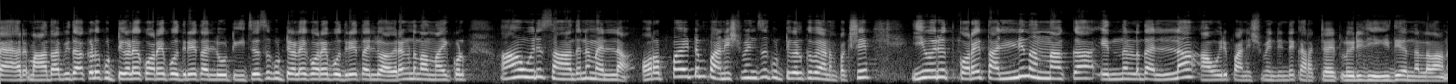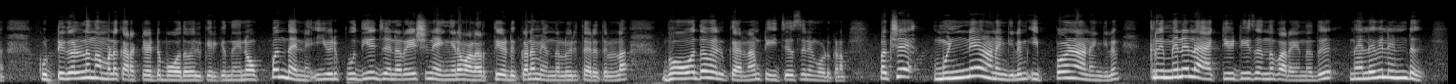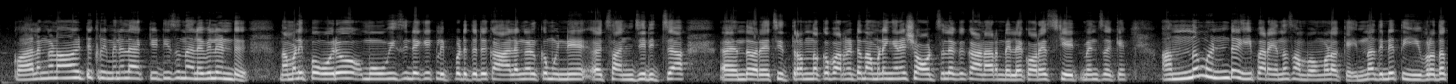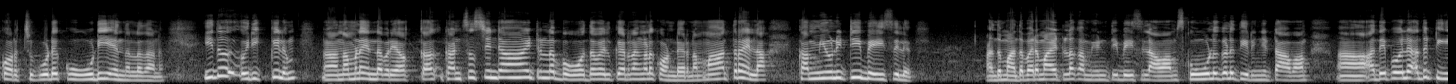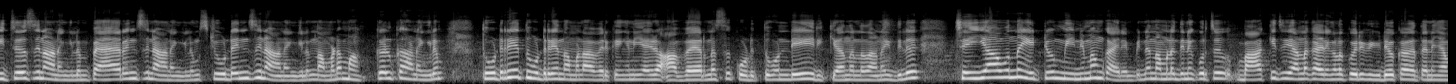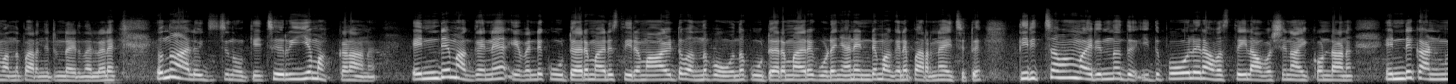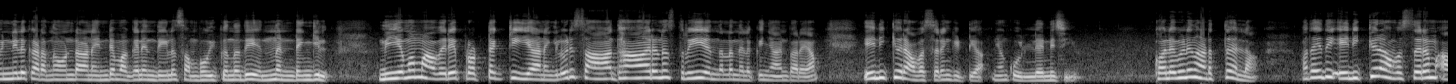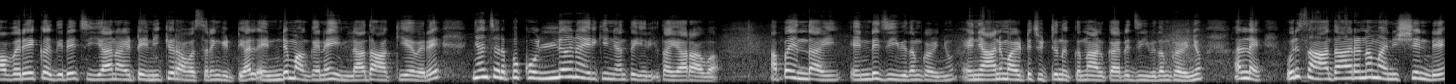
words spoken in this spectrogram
പാര മാതാപിതാക്കൾ കുട്ടികളെ കുറേ പൊതിരെ തല്ലു ടീച്ചേഴ്സ് കുട്ടികളെ കുറേ പൊതിരെ തല്ലു അവരങ്ങോട്ട് നന്നായിക്കോളും. ആ ഒരു സാധനമല്ല. ഉറപ്പായിട്ടും പണിഷ്മെന്റ്സ് കുട്ടികൾക്ക് വേണം. പക്ഷേ ഈ ഒരു കുറേ തല്ലി നന്നാക്കുക എന്നുള്ളതല്ല ആ ഒരു പണിഷ്മെന്റിന്റെ കറക്റ്റായിട്ടുള്ള ഒരു രീതി എന്നുള്ളതാണ്. കുട്ടികളിൽ നമ്മൾ കറക്റ്റായിട്ട് ബോധവൽക്കരിക്കുന്നതിനൊപ്പം തന്നെ ഈ ഒരു പുതിയ ജനറേഷൻ എങ്ങനെ വളർത്തിയെടുക്കണം എന്നുള്ളൊരു തരത്തിലുള്ള ബോധവൽക്കരണം ടീച്ചേഴ്സിനും കൊടുക്കണം. പക്ഷേ മുന്നേ ആണെങ്കിലും ഇപ്പോഴാണെങ്കിലും ക്രിമിനൽ ആക്ടിവിറ്റീസ് എന്ന് പറയുന്നത് നിലവിലുണ്ട്. കാലങ്ങളായിട്ട് ക്രിമിനൽ ആക്ടിവിറ്റീസ് നിലവിലുണ്ട്. നമ്മളിപ്പോൾ ഓരോ മൂവീസിന്റെയൊക്കെ ക്ലിപ്പ് എടുത്തിട്ട് കാലങ്ങൾക്ക് മുന്നേ സഞ്ചരിച്ച എന്താ പറയുക ചിത്രം എന്നൊക്കെ പറഞ്ഞിട്ട് നമ്മളിങ്ങനെ ഷോർട്സിലൊക്കെ കാണാറുണ്ടല്ലേ കുറേ സ്റ്റേറ്റ്മെന്റ്സ് ഒക്കെ. അന്നും ഉണ്ട് ഈ പറയുന്ന സംഭവങ്ങളൊക്കെ. ഇന്ന് അതിന്റെ തീവ്രത കുറച്ചുകൂടെ കൂടി എന്നുള്ളതാണ്. ഇത് ഒരിക്കലും നമ്മൾ എന്താ പറയുക കൺസിസ്റ്റന്റ് ആയിട്ടുള്ള ബോധവൽക്കരണങ്ങൾ കൊണ്ടുവരണം. മാത്രമല്ല കമ്മ്യൂണിറ്റി ബേസിൽ അത് മതപരമായിട്ടുള്ള കമ്മ്യൂണിറ്റി ബേസിലാവാം സ്കൂളുകൾ തിരിഞ്ഞിട്ടാവാം. അതേപോലെ അത് ടീച്ചേഴ്സിനാണെങ്കിലും പാരൻസിനാണെങ്കിലും സ്റ്റുഡൻസിനാണെങ്കിലും നമ്മുടെ മക്കൾക്കാണെങ്കിലും തുടരെ തുടരെ നമ്മൾ അവർക്ക് ഇങ്ങനെ ഈ ഒരു അവയർനെസ് കൊടുത്തുകൊണ്ടേ ഇരിക്കുക എന്നുള്ളതാണ് ഇതിൽ ചെയ്യാവുന്ന ഏറ്റവും മിനിമം കാര്യം. പിന്നെ നമ്മളിതിനെക്കുറിച്ച് ബാക്കി ചെയ്യാനുള്ള കാര്യങ്ങളൊക്കെ ഒരു വീഡിയോക്കകത്ത് തന്നെ ഞാൻ വന്ന് പറഞ്ഞിട്ടുണ്ടായിരുന്നല്ലോ അല്ലേ? ഒന്ന് ആലോചിച്ച് നോക്കിയേ ചെറിയ മക്കളാണ്. എന്റെ മകന് ഇവന്റെ കൂട്ടുകാരന്മാർ സ്ഥിരമായിട്ട് വന്ന് പോകുന്ന കൂട്ടുകാരന്മാരെ കൂടെ ഞാൻ എന്റെ മകനെ പറഞ്ഞയച്ചിട്ട് തിരിച്ചവൻ വരുന്നത് ഇതുപോലൊരവസ്ഥയിൽ അവശനായിക്കൊണ്ടാണ്. എന്റെ കൺമുന്നിൽ കടന്നുകൊണ്ടാണ് എന്റെ മകൻ എന്തെങ്കിലും സംഭവിക്കുന്നത് എന്നുണ്ടെങ്കിൽ നിയമം അവരെ പ്രൊട്ടക്റ്റ് ചെയ്യുകയാണെങ്കിൽ ഒരു സാധാരണ സ്ത്രീ എന്നുള്ള നിലയ്ക്ക് ഞാൻ പറയാം എനിക്കൊരവസരം കിട്ടിയാൽ ഞാൻ കൊല്ലന്നെ ചെയ്യും. കൊലവിളി നടത്തുകയല്ല. അതായത് എനിക്കൊരു അവസരം അവരെക്കെതിരെ ചെയ്യാനായിട്ട് എനിക്കൊരു അവസരം കിട്ടിയാൽ എന്റെ മകനെ ഇല്ലാതാക്കിയവരെ ഞാൻ ചിലപ്പോൾ കൊല്ലാനായിരിക്കും ഞാൻ തയ്യാറാവുക. അപ്പോൾ എന്തായി? എന്റെ ജീവിതം കഴിഞ്ഞു. ഞാനുമായിട്ട് ചുറ്റി നിൽക്കുന്ന ആൾക്കാരുടെ ജീവിതം കഴിഞ്ഞു. അല്ലേ? ഒരു സാധാരണ മനുഷ്യന്റെ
